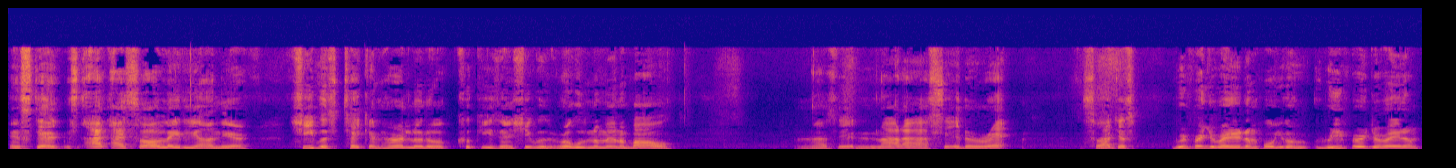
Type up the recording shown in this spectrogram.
Instead, I, I saw a lady on there. She was taking her little cookies and she was rolling them in a ball. And I said, not I, said the rat. So I just refrigerated them for you. can refrigerate them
